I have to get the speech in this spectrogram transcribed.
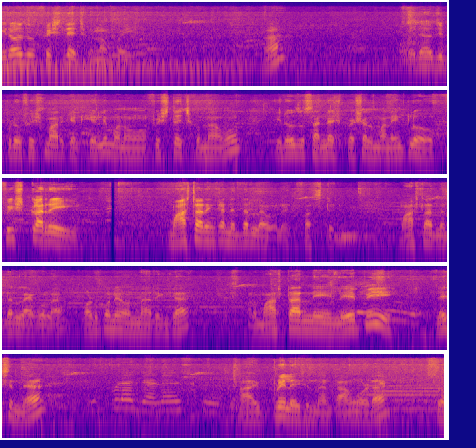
ఈరోజు ఫిష్ తెచ్చుకుందాం పోయి. ఈరోజు ఇప్పుడు ఫిష్ మార్కెట్కి వెళ్ళి మనం ఫిష్ తెచ్చుకున్నాము. ఈరోజు సండే స్పెషల్ మన ఇంట్లో ఫిష్ కర్రీ. మాస్టర్ ఇంకా నిద్ర లేవలేదు ఫస్ట్. మాస్టర్ నిద్ర లేవలే పడుకునే ఉన్నారు ఇంకా. మన మాస్టర్ని లేపి లేచిందా? ఇప్పుడే లేచిందంట ఆమె కూడా. సో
